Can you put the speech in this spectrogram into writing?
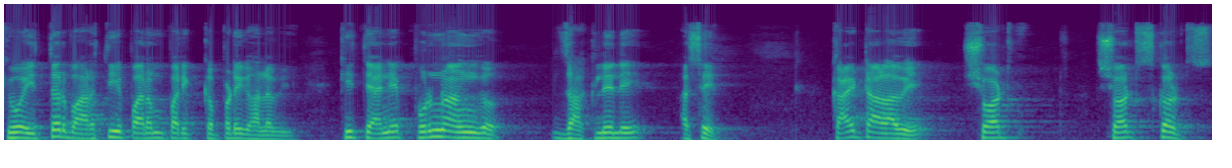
किंवा इतर भारतीय पारंपरिक कपडे घालावे की त्याने पूर्ण अंग झाकलेले असेल. काय टाळावे? शॉर्ट शॉर्ट स्कर्ट्स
